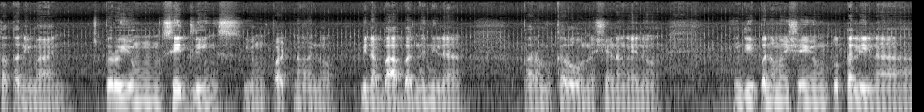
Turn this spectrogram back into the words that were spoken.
tataniman. Pero yung seedlings, yung part ng ano, binababad na nila para magkaroon na siya ng ano, hindi pa naman siya yung totally na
